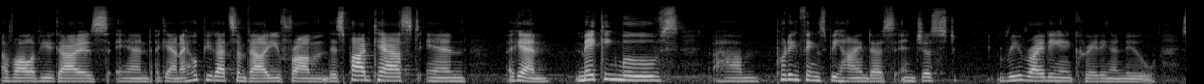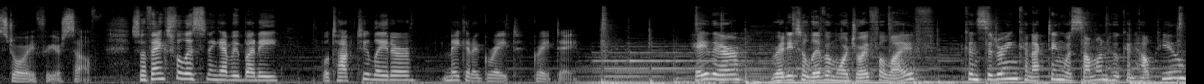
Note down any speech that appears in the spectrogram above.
of all of you guys. And again, I hope you got some value from this podcast. And again, making moves, um, putting things behind us, and just rewriting and creating a new story for yourself. So thanks for listening, everybody. We'll talk to you later. Make it a great, great day. Hey there, ready to live a more joyful life? Considering connecting with someone who can help you?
